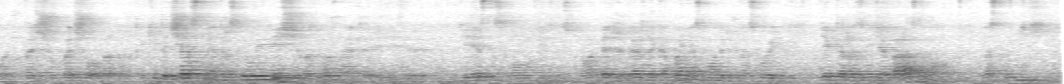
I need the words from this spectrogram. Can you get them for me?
Вот, большого, большого продукта. Какие-то частные отраслевые вещи, возможно, это интересно самому бизнесу. Но опять же, каждая компания смотрит на свой вектор развития по-разному. У нас не тихий.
